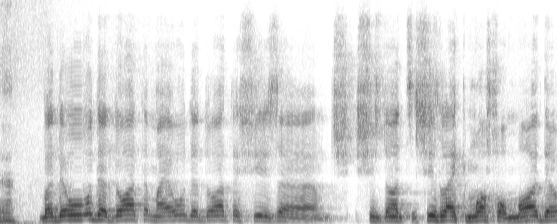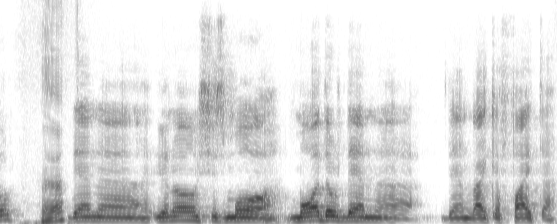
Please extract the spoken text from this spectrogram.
yeah but the older daughter, my older daughter, she's uh, she's not she's like more for model yeah. than uh, you know she's more model than uh, than like a fighter.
